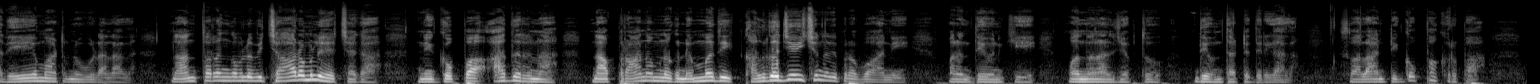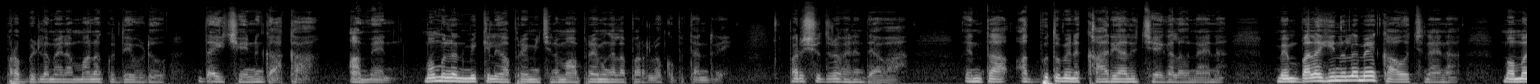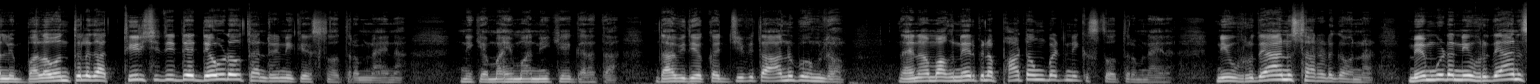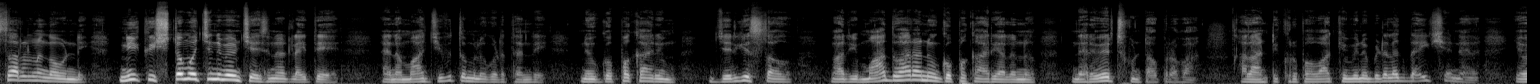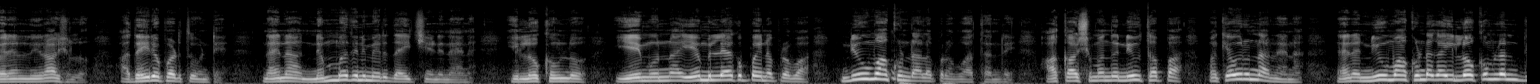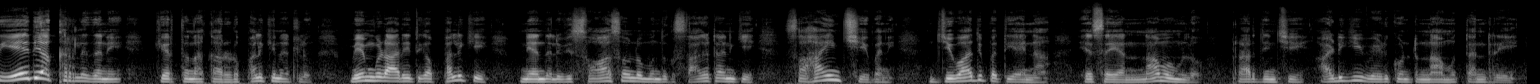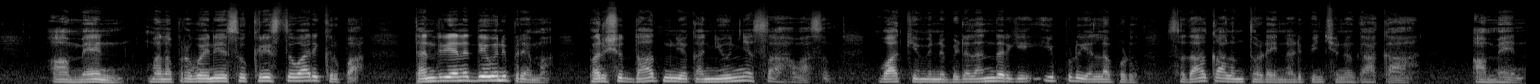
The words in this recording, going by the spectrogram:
అదే మాట నువ్వు కూడా అనాలి. నా అంతరంగంలో విచారములు హెచ్చగా నీ గొప్ప ఆదరణ నా ప్రాణం నాకు నెమ్మది కలుగజేయుచున్నది ప్రభు అని మనం దేవునికి వందనాలు చెప్తూ దేవుని తట్టు తిరగాల. సో అలాంటి గొప్ప కృప ప్రబిడ్లమైన మనకు దేవుడు దయచేయను గాక ఆమెన్. మమ్మలను మిక్కిలిగా ప్రేమించిన మా ప్రేమగల పరలోకపు తండ్రి పరిశుద్ధమైన దేవా ఎంత అద్భుతమైన కార్యాలు చేయగలవు నాయన. మేము బలహీనులమే కావచ్చు నాయన. మమ్మల్ని బలవంతులుగా తీర్చిదిద్దే దేవుడవు తండ్రి నీకే స్తోత్రం నాయన. నీకే మహిమ నీకే ఘనత. దావిది యొక్క జీవిత అనుభవంలో నాయన మాకు నేర్పిన పాఠం బట్టి నీకు స్తోత్రం నాయన. నీవు హృదయానుసారుడుగా ఉన్నాడు మేము కూడా నీ హృదయానుసారంగా ఉండి నీకు ఇష్టం వచ్చింది మేము చేసినట్లయితే ఆయన మా జీవితంలో కూడా తండ్రి నువ్వు గొప్ప కార్యం జరిగిస్తావు. మరి మా ద్వారా నువ్వు గొప్ప కార్యాలను నెరవేర్చుకుంటావు ప్రభా. అలాంటి కృపవాక్యం విన బిడ్డలకు దయచేయండి నాయన. ఎవరైనా నిరాశలో అధైర్యపడుతూ ఉంటే నాయన నెమ్మదిని మీరు దయచేయండి నాయన. ఈ లోకంలో ఏమున్నా ఏమి లేకపోయినా ప్రభా నీవు మాకుండాల ప్రభా తండ్రి. ఆకాశమందు నీవు తప్ప మాకెవరున్నారు నాయన? నాయన నీవు మాకుండగా ఈ లోకంలో ఏది అక్కర్లేదని కీర్తనకారుడు పలికినట్లు మేము కూడా ఆ రీతిగా పలికి నీ అందరి విశ్వాసంలో ముందుకు సాగటానికి సహాయం చేయమని జీవాధిపతి అయిన ఎస్ఐ నామంలో ప్రార్థించి అడిగి వేడుకుంటున్నాము తండ్రి. ఆ మేన్ మన ప్రభునేసు క్రీస్తు వారి కృప తండ్రి అయిన దేవుని ప్రేమ పరిశుద్ధాత్ముని యొక్క అన్యోన్య సహవాసం వాక్యం విన్న బిడ్డలందరికీ ఇప్పుడు ఎల్లప్పుడూ సదాకాలం తోడై నడిపించునుగాక. మేన్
